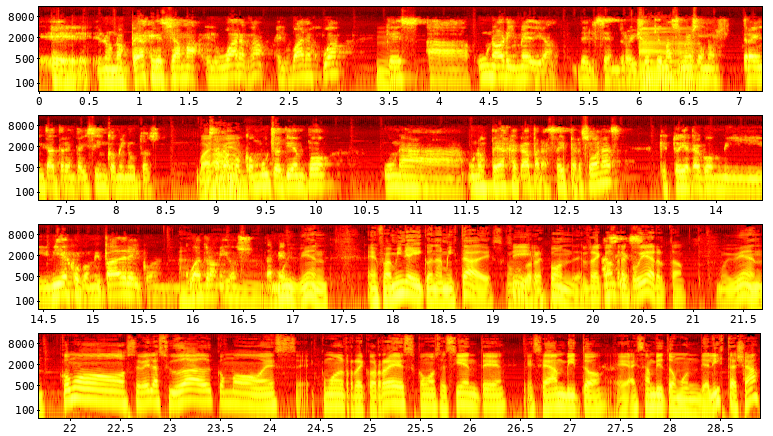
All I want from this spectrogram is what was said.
en un hospedaje que se llama el Warga, el Warjua, Mm. que es a una hora y media del centro, y yo estoy más o menos a unos 30, 35 minutos. Sacamos con mucho tiempo una, un hospedaje acá para seis personas, que estoy acá con mi viejo, con mi padre y con ah, cuatro amigos también. Muy bien, en familia y con amistades, como corresponde. Recontra cubierto. Muy bien. ¿Cómo se ve la ciudad? ¿Cómo es, cómo recorres? ¿Cómo se siente ese ámbito? Eh, ¿Es ámbito mundialista ya?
